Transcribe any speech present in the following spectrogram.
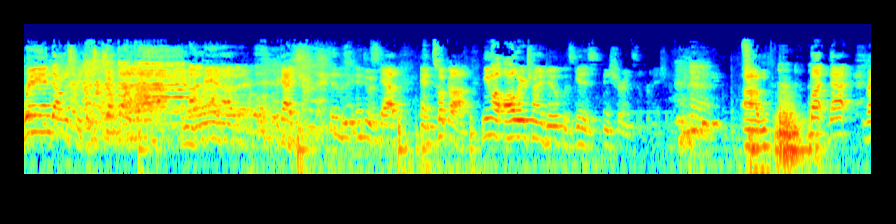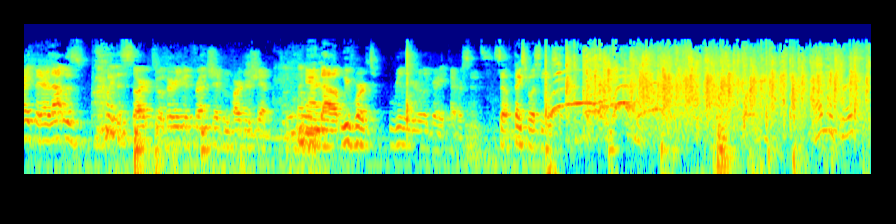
ran down the street. They just jumped out of the cab and ran out of there. The guy jumped into his cab and took off. Meanwhile, all we were trying to do was get his insurance information. Um, but that right there, that was probably the start to a very good friendship and partnership. And uh, we've worked really, really great ever since. So thanks for listening. Thank you, Chris.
